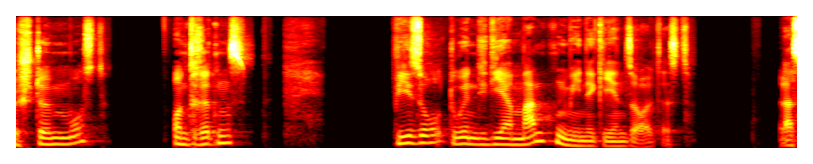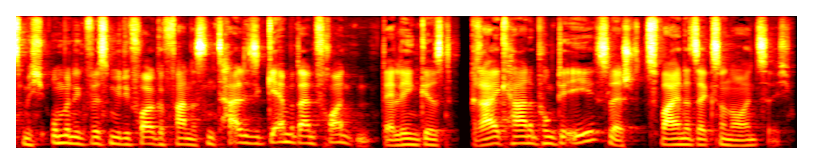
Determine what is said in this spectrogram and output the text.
bestimmen musst. Und drittens, wieso du in die Diamantenmine gehen solltest. Lass mich unbedingt wissen, wie die Folge fandest und teile sie gerne mit deinen Freunden. Der Link ist reikane.de slash 296.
